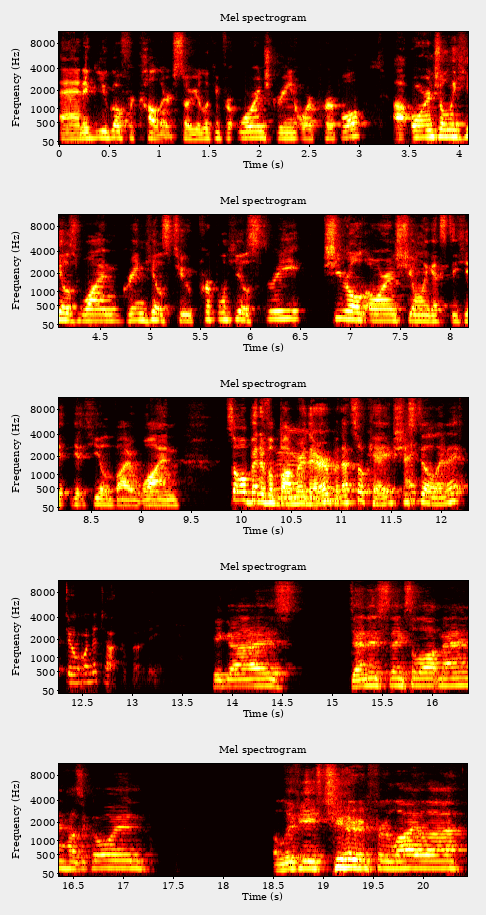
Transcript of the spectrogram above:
and it, you go for colors. So you're looking for orange, green, or purple. Uh, orange only heals one, green heals two, purple heals three. She rolled orange. She only gets to hit, get healed by one. So a bit of a bummer there, but that's okay. She's I- still in it. don't want to talk about it. Hey guys, Dennis, thanks a lot, man. How's it going? Olivier's cheering for Lila.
